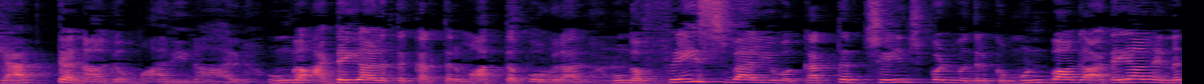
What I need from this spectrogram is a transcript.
கேப்டனாக மாறினார். உங்க அடையாளத்தை கர்த்தர் மாத்த போகிறார். உங்க ஃபேஸ் வேல்யூவை கர்த்தர் சேஞ்ச் பண்ணுவதற்கு முன்பாக அடையாளம் என்ன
